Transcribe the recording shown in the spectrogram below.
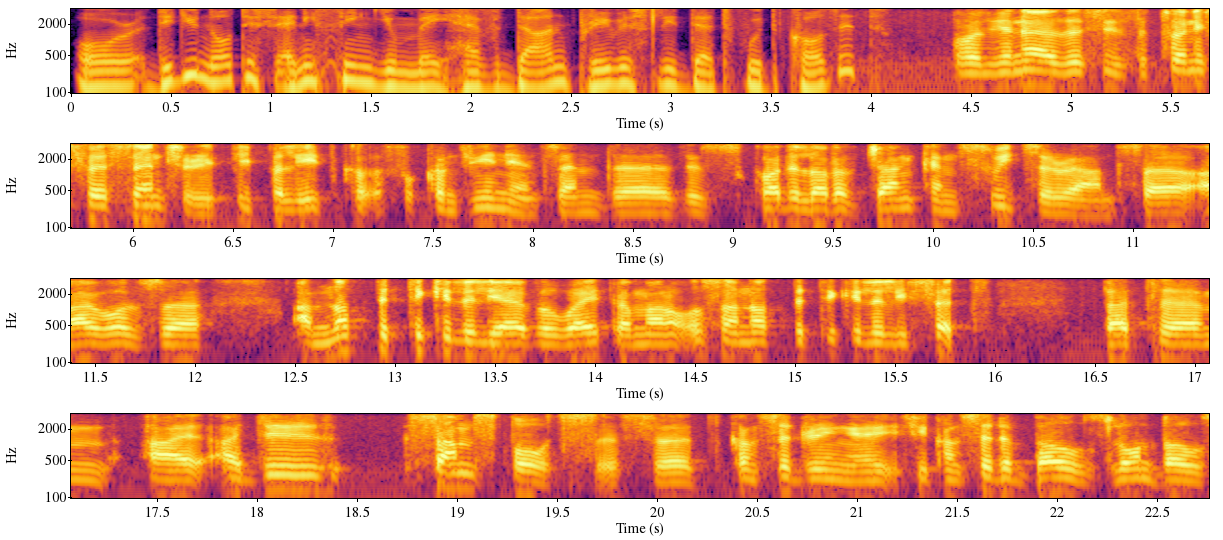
or did you notice anything you may have done previously that would cause it? Well, you know, this is the 21st century. People eat co- for convenience, and uh, there's quite a lot of junk and sweets around. So I was, uh, I'm not particularly overweight. I'm also not particularly fit, but um, I, I do some sports, if, uh, considering uh, if you consider bowls, lawn bowls,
